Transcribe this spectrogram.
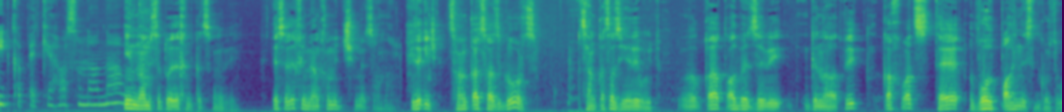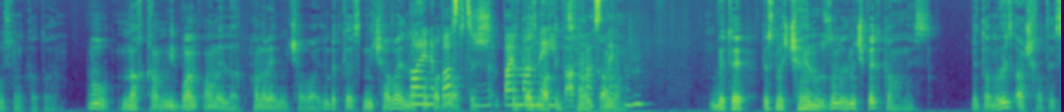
միտքը պետք է հասունանա 9 ամիս հետո երեխան կծնվի այս երեխան մի անգամից չի մեծանալ գիտեք ինչ ցանկացած գործ ցանկացած երևույթ կա տարբեր ձևի գնահատվի կախված թե որ պահին ես այդ գործողությունը կատարում ու նախքան մի բան անելը հանրային միջավայրում պետք է միջավայրը նախապատրաստել պայմանների պատրաստել եթե տեսնես չեն ուզում, ուրեմն չպետք է անես նորից աշխատես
